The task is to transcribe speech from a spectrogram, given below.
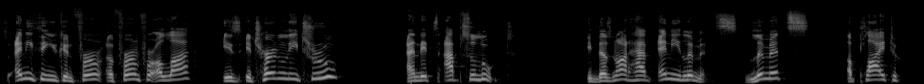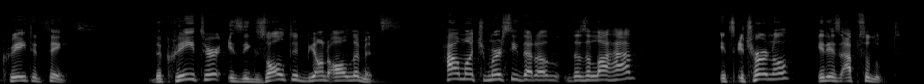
So anything you can affirm for Allah is eternally true and it's absolute. It does not have any limits. Limits apply to created things. The creator is exalted beyond all limits. How much mercy that does Allah have? It's eternal, it is absolute.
